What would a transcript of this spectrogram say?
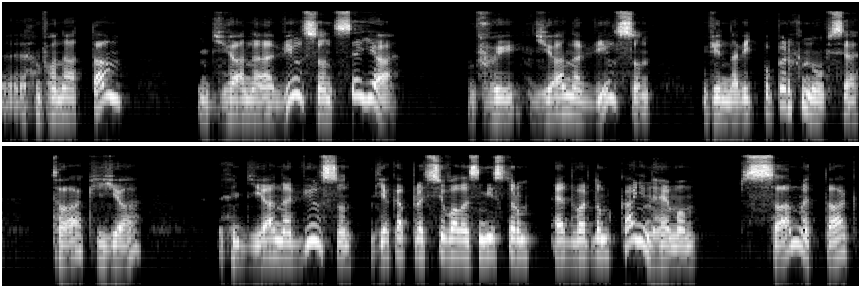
«Е, Вона там? Діана Вілсон, це я. Ви Діана Вілсон? Він навіть поперхнувся. Так, я. Діана Вілсон, яка працювала з містером Едвардом Канінгемом? Саме так.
